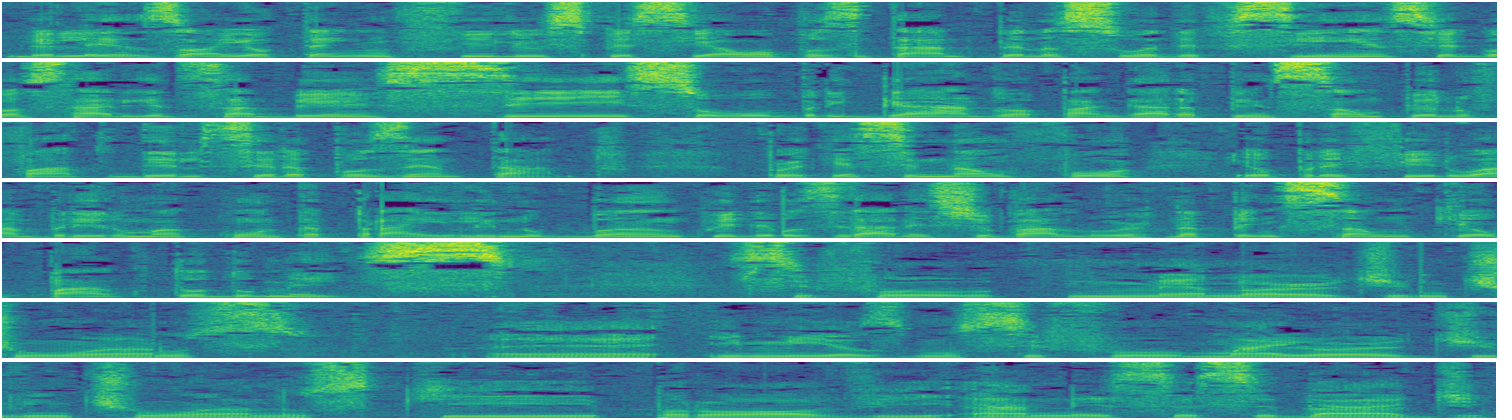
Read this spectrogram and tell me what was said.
Beleza, eu tenho um filho especial aposentado pela sua deficiência. Gostaria de saber se sou obrigado a pagar a pensão pelo fato dele ser aposentado. Porque se não for, eu prefiro abrir uma conta para ele no banco e depositar este valor da pensão que eu pago todo mês. Se for menor de 21 anos, é, e mesmo se for maior de 21 anos que prove a necessidade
